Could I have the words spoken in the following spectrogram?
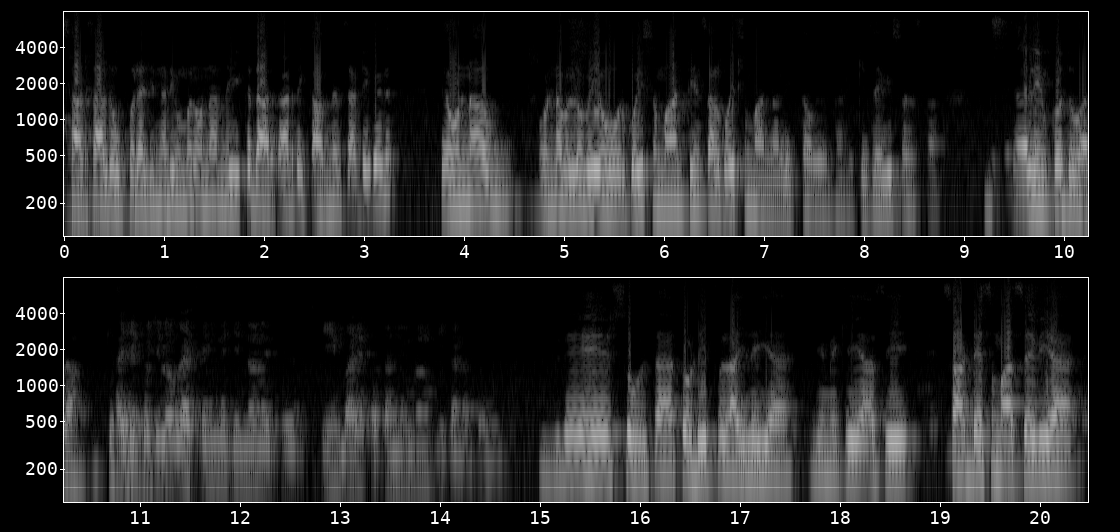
60 ਸਾਲ ਤੋਂ ਉੱਪਰ ਹੈ, ਜਿਨ੍ਹਾਂ ਦੀ ਉਮਰ ਉਹਨਾਂ ਲਈ ਇੱਕ ਆਧਾਰ ਕਾਰਡ ਤੇ ਇੱਕ ਆਮਦਨ ਸਰਟੀਫਿਕੇਟ ਤੇ ਉਹਨਾਂ ਉਹਨਾਂ ਵੱਲੋਂ ਵੀ ਹੋਰ ਕੋਈ ਸਮਾਨ 3 ਸਾਲ ਕੋਈ ਸਮਾਨ ਨਾ ਲਿੱਤਾ ਹੋਵੇ ਉਹਨਾਂ ਨੇ ਕਿਸੇ ਵੀ ਸੰਸਥਾ ਲਿਮਕੋ ਦੁਆਰਾ ਕਿਸੇ ਹਜੇ ਕੁਝ ਲੋਕ ਐਸੇ ਵੀ ਨੇ ਜਿਨ੍ਹਾਂ ਨੂੰ ਇਸ ਸਕੀਮ ਬਾਰੇ ਪਤਾ ਨਹੀਂ ਉਹਨਾਂ ਨੂੰ ਕੀ ਕਹਿਣਾ ਚਾਹੋਗੇ? ਵੀਰੇ ਇਹ ਸਹੂਲਤ ਤੁਹਾਡੀ ਭਲਾਈ ਲਈ ਹੈ। ਜਿਵੇਂ ਕਿ ਅਸੀਂ ਸਾਡੇ ਸਮਾਜ ਸੇਵੀ ਹੈ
